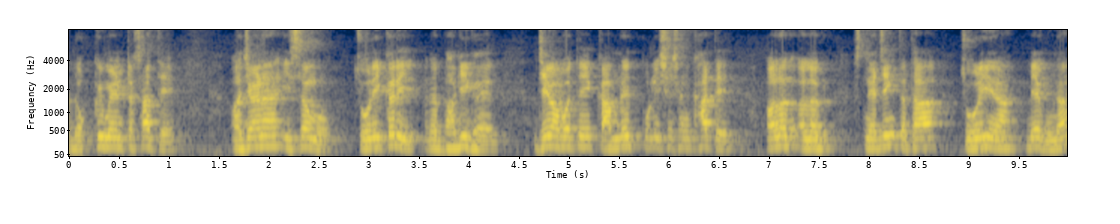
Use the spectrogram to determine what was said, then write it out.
ડોક્યુમેન્ટ સાથે અજાણ્યા ઈસમો ચોરી કરી અને ભાગી ગયેલ. જે બાબતે કામરેજ પોલીસ સ્ટેશન ખાતે અલગ અલગ સ્નેચિંગ તથા ચોરીના બે ગુના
